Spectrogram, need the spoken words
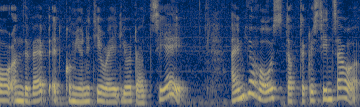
or on the web at communityradio.ca. I'm your host, Dr. Christine Sauer,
